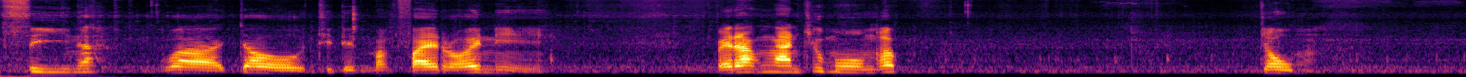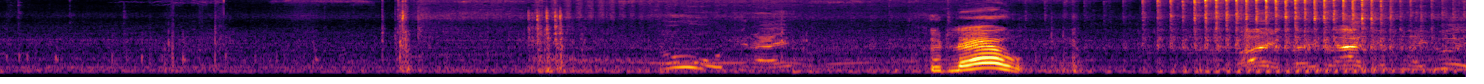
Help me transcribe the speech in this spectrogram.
FC นะ ว่าเจ้าทีเด็ดมักไฟร้อยนี่ ไปรับงานชั่วโมงครับ จมโซ่ที่ไหนขึ้นแล้ว ไปไปลากขึ้นไปด้วย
